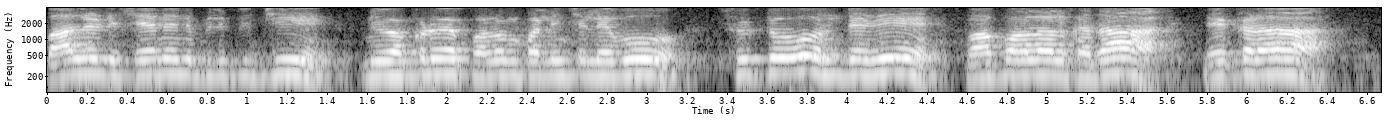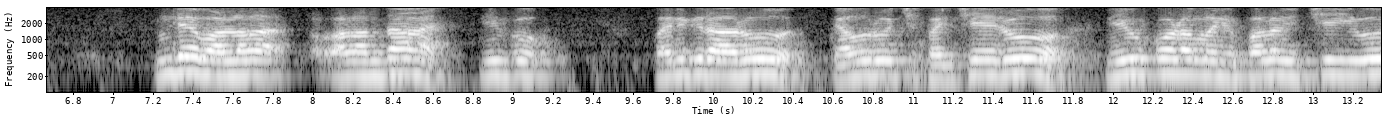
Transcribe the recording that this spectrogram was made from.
బాలరెడ్డి చేనని పిలిపించి నువ్వు ఎక్కడో పొలం పండించలేవు చుట్టూ ఉండేది మా పొలాలు కదా ఇక్కడ ఉండే వాళ్ళ వాళ్ళంతా నీకు పనికిరారు ఎవరు వచ్చి పనిచేయరు నీవు కూడా మరి పొలం ఇచ్చేయు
